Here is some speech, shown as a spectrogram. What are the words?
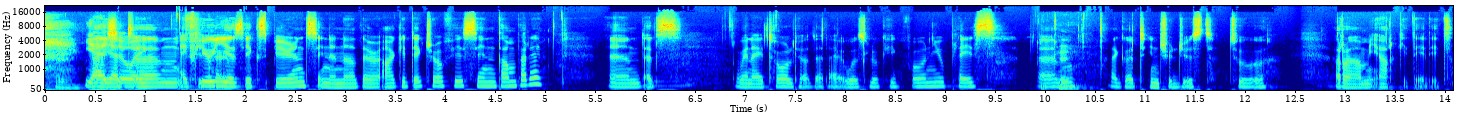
yeah, I had so I, um, I a few her. years experience in another architecture office in Tampere, and that's when I told her that I was looking for a new place. Um, Okay. I got introduced to Rami Architedit.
